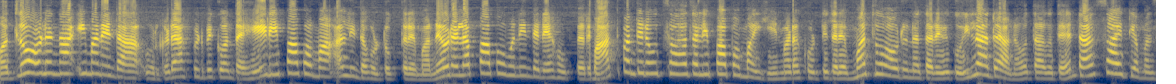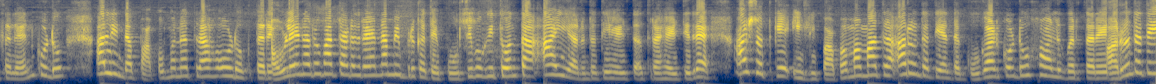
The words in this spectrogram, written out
ಮೊದ್ಲು ಅವಳನ್ನ ಈ ಮನೆಯಿಂದ ಹೊರಗಡೆ ಹಾಕ್ಬಿಡ್ಬೇಕು ಅಂತ ಹೇಳಿ ಪಾಪಮ್ಮ ಅಲ್ಲಿಂದ ಹೊರಟೋಗ್ತಾರೆ. ಮನೆಯವರೆಲ್ಲ ಪಾಪಮ್ಮನಿಂದನೇ ಹೋಗ್ತಾರೆ. ಮಾತ್ ಬಂದಿರೋ ಉತ್ಸಾಹದಲ್ಲಿ ಪಾಪಮ್ಮ ಏನ್ ಮಾಡಕ್ ಹೊರಟಿದ್ದಾರೆ? ಮೊದ್ಲು ಅವ್ರನ್ನ ತಡೆಯಬೇಕು ಇಲ್ಲ ಅಂದ್ರೆ ಅನಾಹುತ ಆಗುತ್ತೆ ಅಂತ ಸಾಹಿತ್ಯ ಮನ್ಸಲ್ಲಿ ಅನ್ಕೊಂಡು ಅಲ್ಲಿಂದ ಪಾಪಮ್ಮನ ಹತ್ರ ಓಡೋಗ್ತಾರೆ. ಅವಳೇನಾದ್ರು ಮಾತಾಡಿದ್ರೆ ನಮ್ಮಿಬ್ರ ಕತೆ ಪೂರ್ತಿ ಹೋಗಿತ್ತು ಅಂತ ಆಯಿ ಅರುಂಧತಿ ಹತ್ರ ಹೇಳ್ತಿದ್ರೆ ಅಷ್ಟೊತ್ತಿಗೆ ಇಲ್ಲಿ ಪಾಪಮ್ಮ ಮಾತ್ರ ಅರುಂಧತಿ ಅಂತ ಕೂಗಾಡ್ಕೊಂಡು ಹಾಲ್ ಬರ್ತಾರೆ. ಅರುಂಧತಿ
